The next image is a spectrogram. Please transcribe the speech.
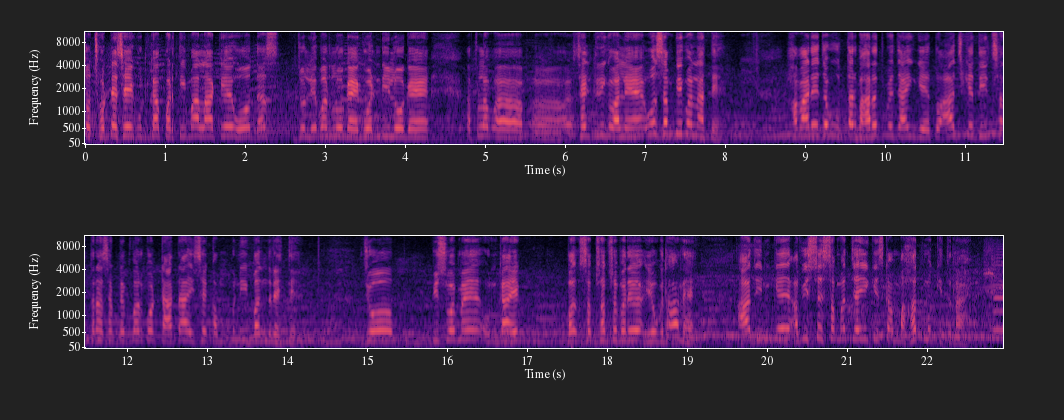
तो छोटे से एक उनका प्रतिमा ला के वो दस जो लेबर लोग हैं, गोंडी लोग हैं मतलब सेंटरिंग वाले हैं, वो सब भी बनाते हैं। हमारे जब उत्तर भारत में जाएँगे तो आज के दिन 17 सितंबर को टाटा इसे कंपनी बंद रहते हैं, जो विश्व में उनका एक सब, सबसे बड़े योगदान है। आज इनके, अभी से समझ जाइए कि इसका महत्व कितना है।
